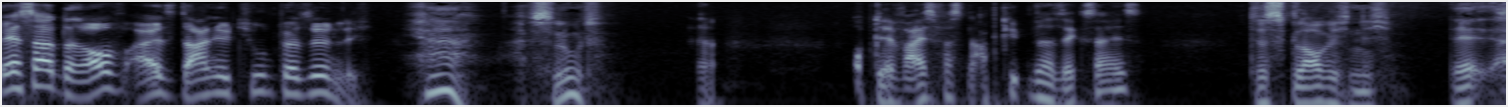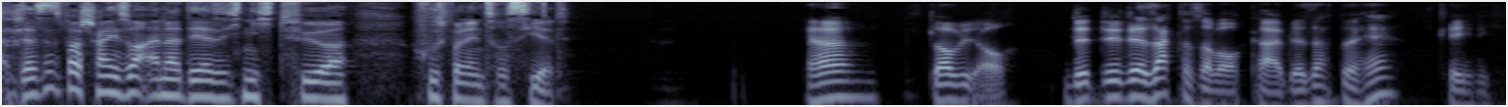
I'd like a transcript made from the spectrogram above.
besser drauf als Daniel Thune persönlich. ja, absolut. Ob der weiß, was ein abkippender Sechser ist? Das glaube ich nicht. Das ist wahrscheinlich so einer, der sich nicht für Fußball interessiert. Ja, glaube ich auch. Der, der, der sagt das aber auch keinem. Der sagt nur, hä? Kenn ich nicht.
